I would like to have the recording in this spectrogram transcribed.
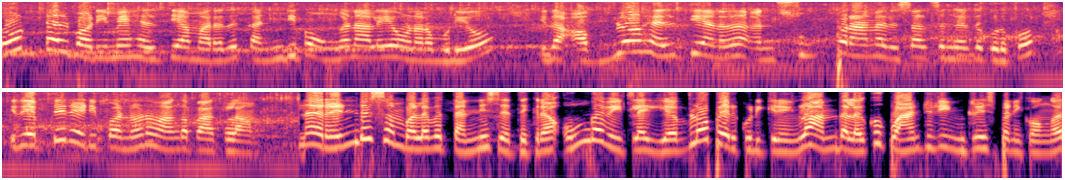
டோட்டல் பாடியுமே ஹெல்த்தியாக மாறது கண்டிப்பாக உங்களாலேயே உணர முடியும். இது அவ்வளோ ஹெல்த்தியானது அண்ட் சூப்பரான ரிசல்ட்ஸுங்கிறது கொடுக்கும். இது எப்படி ரெடி பண்ணணும்னு வாங்க பார்க்கலாம். நான் ரெண்டு சம்பளவு தண்ணி சேர்த்துக்கிறேன். உங்கள் வீட்டில் எவ்வளோ பேர் குடிக்கிறீங்களோ அந்த அளவுக்கு குவான்டிட்டி இன்க்ரீஸ் பண்ணிக்கோங்க.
